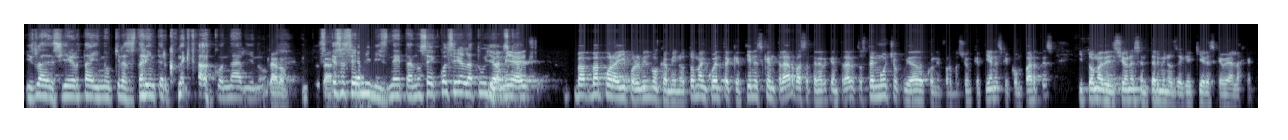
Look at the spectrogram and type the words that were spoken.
isla desierta y no quieras estar interconectado con nadie, ¿no? Claro. Entonces, esa sería mi bisneta. No sé, ¿cuál sería la tuya? La mía es va, por ahí, por el mismo camino. Toma en cuenta que tienes que entrar, vas a tener que entrar. Entonces, ten mucho cuidado con la información que tienes, que compartes y toma decisiones en términos de qué quieres que vea la gente.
